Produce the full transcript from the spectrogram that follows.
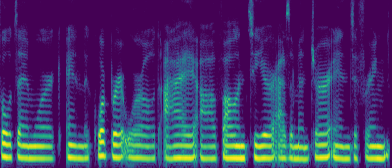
full-time work in the corporate world, I uh, volunteer as a mentor in different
